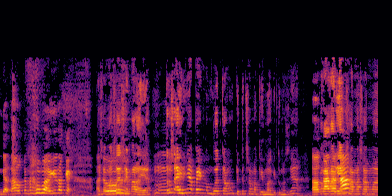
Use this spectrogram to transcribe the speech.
nggak tahu kenapa gitu. Kayak aduh Masa-masa SMA lah ya. Terus akhirnya apa yang membuat kamu deket sama Gema gitu? Maksudnya apakah karena- kalian sama-sama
